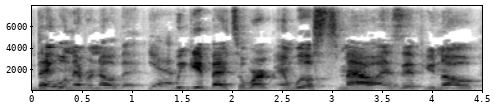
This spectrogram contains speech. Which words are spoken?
They will never know that. Yeah. We get back to work and we'll smile as if, you know,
